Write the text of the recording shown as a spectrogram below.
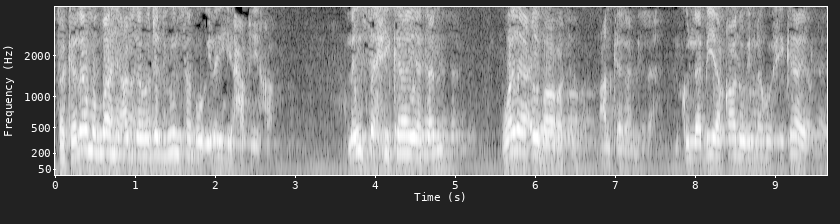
فكلام الله عز وجل ينسب إليه حقيقة. ليس حكاية ولا عبارة عن كلام الله. الكلابية قالوا إنه حكاية.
